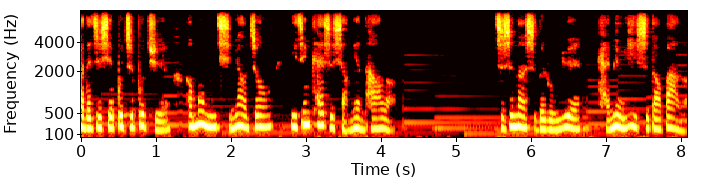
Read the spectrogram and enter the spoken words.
他在这些不知不觉和莫名其妙中，已经开始想念他了。只是那时的如月还没有意识到罢了。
